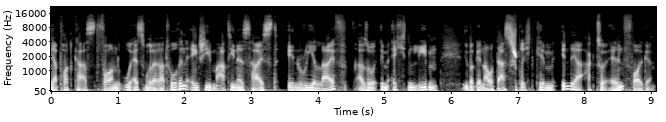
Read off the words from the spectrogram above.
Der Podcast von US-Moderatorin Angie Martinez heißt In Real Life, also im echten Leben. Über genau das spricht Kim in der aktuellen Folge.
